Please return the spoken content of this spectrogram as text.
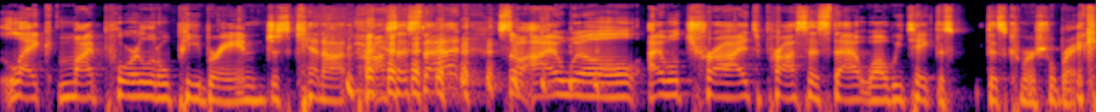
like my poor little pea brain just cannot process that. So I will I will try to process that while we take this this commercial break.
